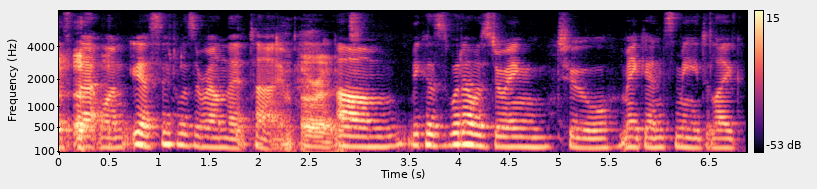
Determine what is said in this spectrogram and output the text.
It's that one. Yes, it was around that time. All right. Um, because what I was doing to make ends meet, like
